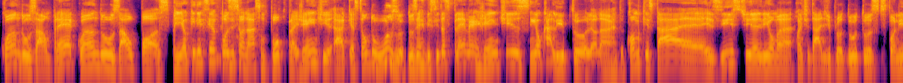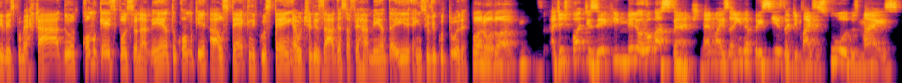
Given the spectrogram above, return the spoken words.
quando usar um pré, quando usar o pós. E eu queria que você posicionasse um pouco para a gente a questão do uso dos herbicidas pré-emergentes em eucalipto, Leonardo? Como que está? É, existe ali uma quantidade de produtos disponíveis para o mercado? Como que é esse posicionamento? Como que ah, os técnicos têm é, utilizado essa ferramenta aí em silvicultura? Pô, Haroldo, a gente pode dizer que melhorou bastante, né? mas ainda precisa de mais estudos, mais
